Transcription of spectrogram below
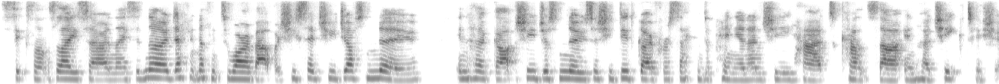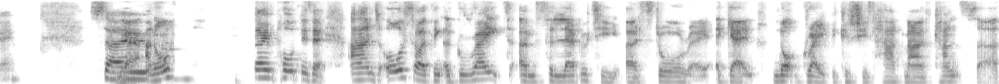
six months later and they said, no, definitely nothing to worry about. But she said she just knew in her gut, she just knew. So she did go for a second opinion and she had cancer in her cheek tissue. So, yeah, and also, um so important, is it? And also, I think a great um, celebrity uh, story. Again, not great because she's had mouth cancer,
